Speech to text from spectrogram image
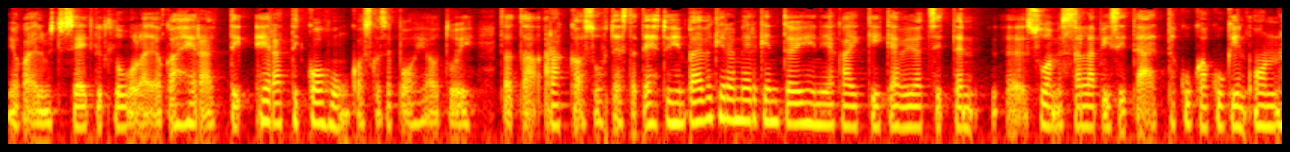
joka ilmestyi 70-luvulla, joka herätti, herätti kohun, koska se pohjautui tota, rakkaussuhteesta tehtyihin päiväkirjamerkintöihin ja kaikki kävivät sitten Suomessa läpi sitä, että kuka kukin on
